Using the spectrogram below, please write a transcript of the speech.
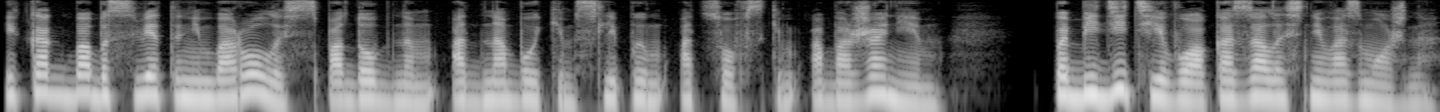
И как баба Света не боролась с подобным однобоким слепым отцовским обожанием, победить его оказалось невозможно.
